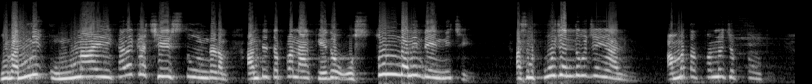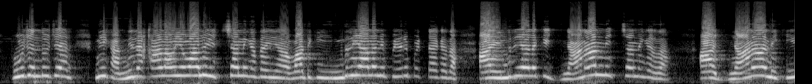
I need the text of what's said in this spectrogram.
ఇవన్నీ ఉన్నాయి కనుక చేస్తూ ఉండడం అంతే తప్ప నాకేదో వస్తుందని దేన్ని చేయి అసలు పూజ ఎందుకు చేయాలి? అమ్మ తత్వంలో చెప్తూ ఉంటుంది. పూజ ఎందుకు చేయాలి? నీకు అన్ని రకాల అవయవాలు ఇచ్చాను కదయ్యా. వాటికి ఇంద్రియాలని పేరు పెట్టా కదా. ఆ ఇంద్రియాలకి జ్ఞానాన్ని ఇచ్చాను కదా. ఆ జ్ఞానానికి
